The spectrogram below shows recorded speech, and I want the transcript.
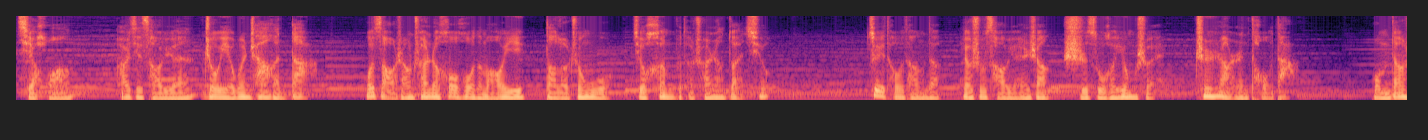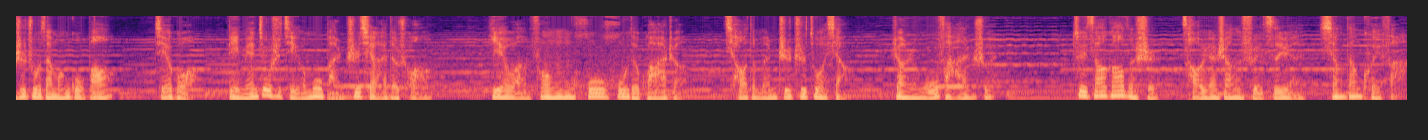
且黄，而且草原昼夜温差很大。我早上穿着厚厚的毛衣，到了中午就恨不得穿上短袖。最头疼的要数草原上食宿和用水，真让人头大。我们当时住在蒙古包，结果里面就是几个木板支起来的床，夜晚风呼呼地刮着，敲得门吱吱作响。让人无法安睡。最糟糕的是，草原上的水资源相当匮乏，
